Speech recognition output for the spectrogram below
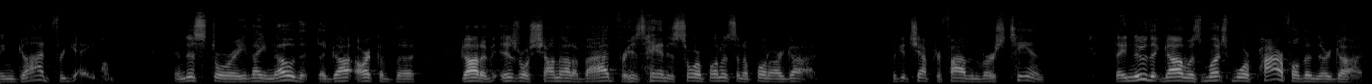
And God forgave them. In this story, they know that the God, ark of the God of Israel shall not abide, for his hand is sore upon us and upon our God. Look at chapter 5 and verse 10. They knew that God was much more powerful than their God.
